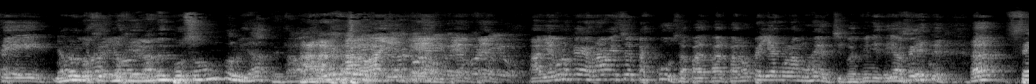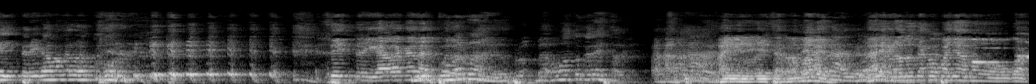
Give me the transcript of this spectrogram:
Sí. Los que, llegan del pozón, olvídate. estaba- ahí, Había unos que agarraban eso para excusa, para, para, para no pelear con la mujer, chicos, definitivamente. ¿Ah? Se entregaban al alcohol. Se entregaban a Y la después la radio. Vamos a tocar esta. Ajá. Ahí viene esta, vamos a ver. Dale, que nosotros te acompañamos, guapo.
